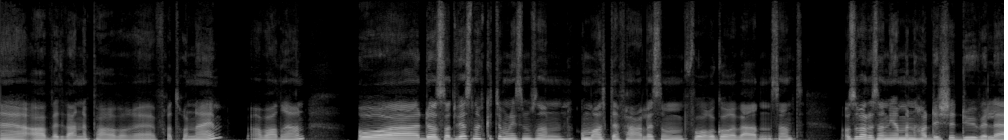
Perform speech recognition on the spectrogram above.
eh, av et vennepar fra Trondheim, av Adrian. Og eh, da satt vi og snakket om liksom sånn om alt det fæle som foregår i verden, sant. Og så var det sånn, ja, men hadde ikke du ville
